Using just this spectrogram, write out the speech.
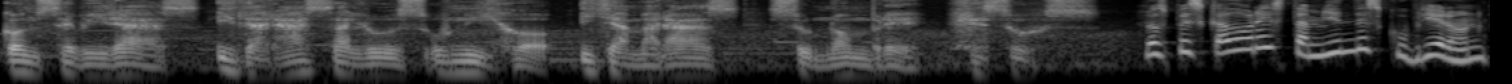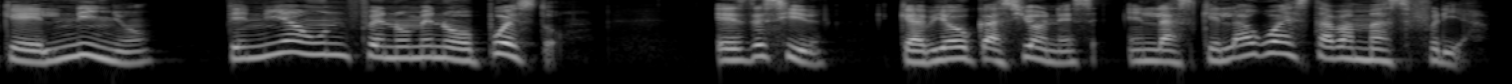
Concebirás y darás a luz un hijo y llamarás su nombre Jesús. Los pescadores también descubrieron que el niño tenía un fenómeno opuesto, es decir, que había ocasiones en las que el agua estaba más fría.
